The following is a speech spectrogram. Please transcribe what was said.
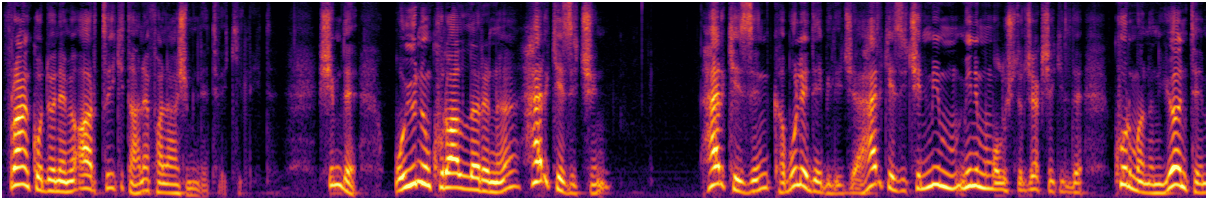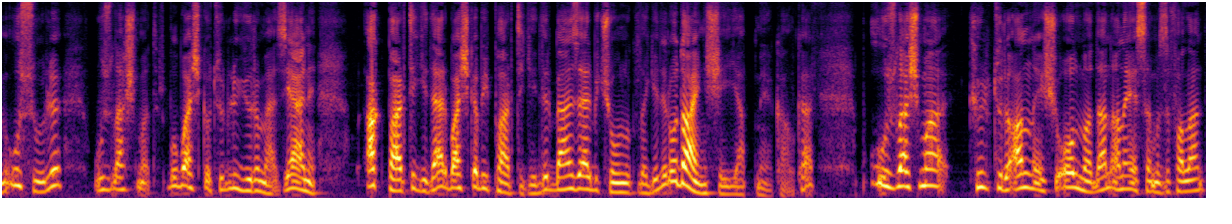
Franco dönemi artı iki tane falanj milletvekiliydi. Şimdi oyunun kurallarını herkes için herkesin kabul edebileceği, herkes için minimum oluşturacak şekilde kurmanın yöntemi, usulü uzlaşmadır. Bu başka türlü yürümez. Yani AK Parti gider, başka bir parti gelir, benzer bir çoğunlukla gelir. O da aynı şeyi yapmaya kalkar. Uzlaşma kültürü, anlayışı olmadan anayasamızı falan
